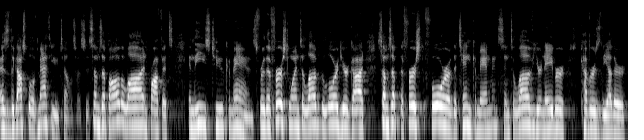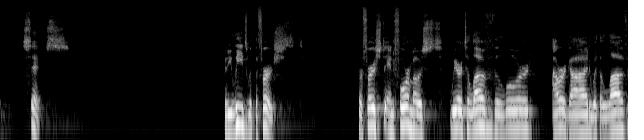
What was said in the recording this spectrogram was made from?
as the Gospel of Matthew tells us. It sums up all the law and prophets in these two commands. For the first one, to love the Lord your God, sums up the first four of the Ten Commandments, and to love your neighbor covers the other six. But he leads with the first. For first and foremost, we are to love the Lord our God with a love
